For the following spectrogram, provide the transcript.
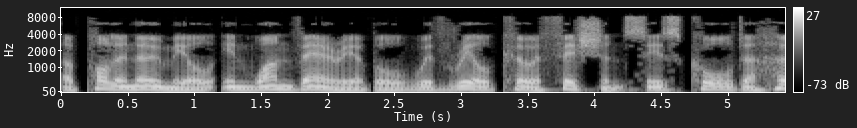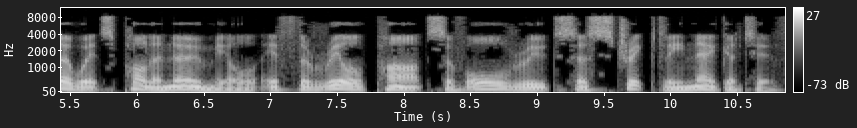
A polynomial in one variable with real coefficients is called a Hurwitz polynomial if the real parts of all roots are strictly negative.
